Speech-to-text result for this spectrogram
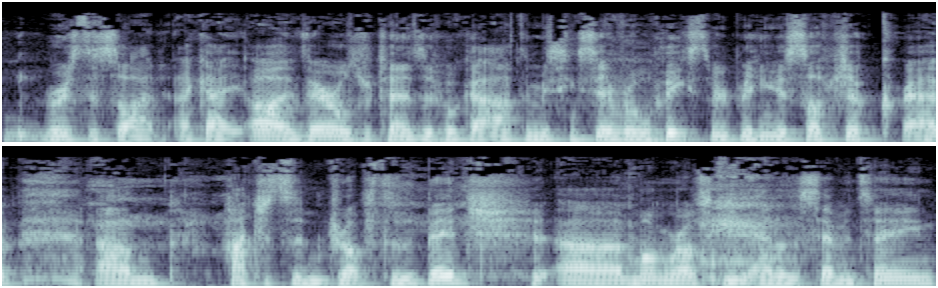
Rooster side. Okay. Oh, Verrills returns at hooker after missing several weeks through being a soft shell crab. Um, Hutchinson drops to the bench. Uh, Momorowski out of the 17.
